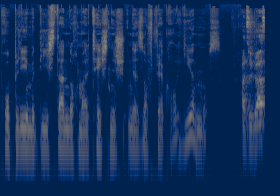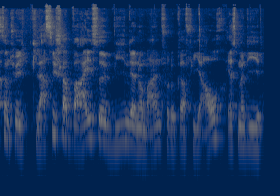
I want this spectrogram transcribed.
Probleme, die ich dann nochmal technisch in der Software korrigieren muss? Also du hast natürlich klassischerweise, wie in der normalen Fotografie auch, erstmal die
